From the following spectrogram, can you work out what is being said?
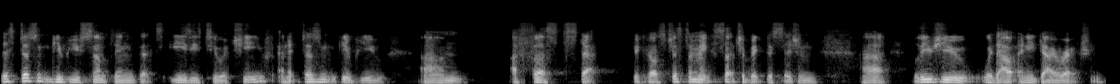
this doesn't give you something that's easy to achieve, and it doesn't give you um, a first step because just to make such a big decision uh, leaves you without any direction.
